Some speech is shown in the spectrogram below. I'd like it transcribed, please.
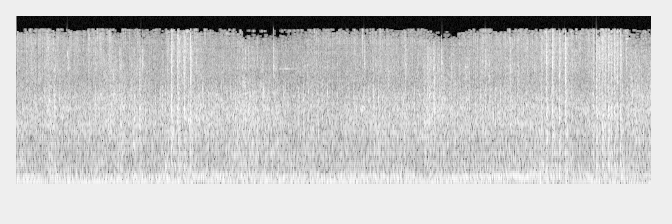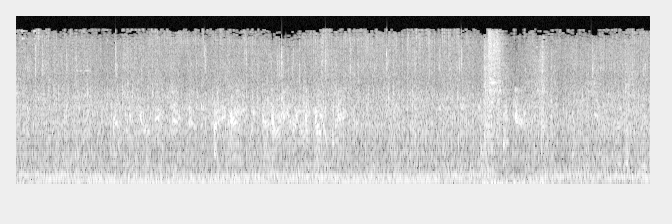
bad. Secure the objective. I have. We can either take out objective. Okay. Yeah, that's good.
